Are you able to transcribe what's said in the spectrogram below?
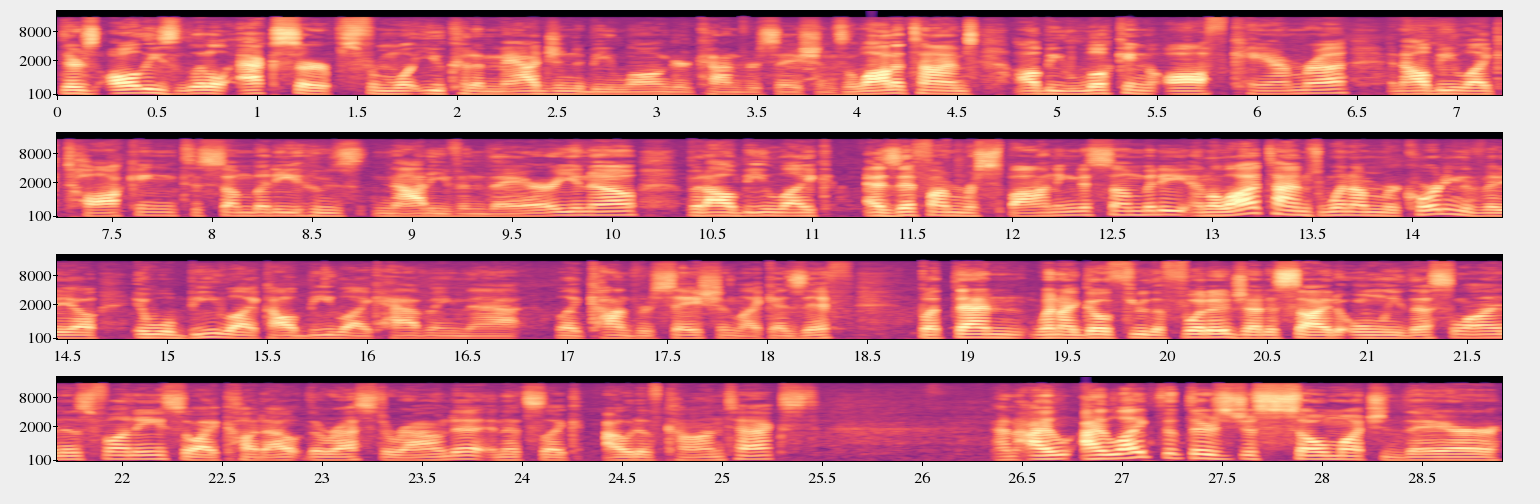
there's all these little excerpts from what you could imagine to be longer conversations. A lot of times I'll be looking off camera and I'll be like talking to somebody who's not even there, you know, but I'll be like as if I'm responding to somebody. And a lot of times when I'm recording the video, it will be like I'll be like having that like conversation, like as if but then when I go through the footage, I decide only this line is funny, so I cut out the rest around it and it's like out of context. And I, I like that there's just so much there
